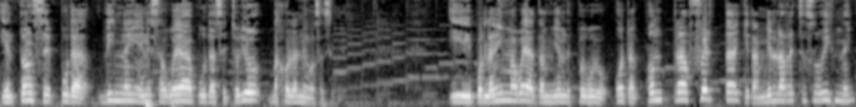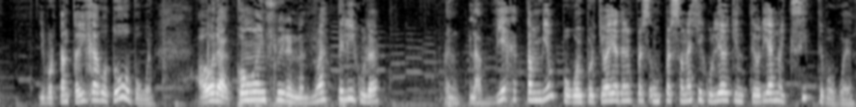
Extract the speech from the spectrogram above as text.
Y entonces, puta, Disney en esa wea, puta, se choreó, bajó las negociaciones. Y por la misma wea también después hubo otra contraoferta que también la rechazó Disney. Y por tanto ahí cagó todo, pues weón. Ahora, ¿cómo va a influir en las nuevas películas? En las viejas también, pues weón, porque vaya a tener un personaje culiado que en teoría no existe, pues weón.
